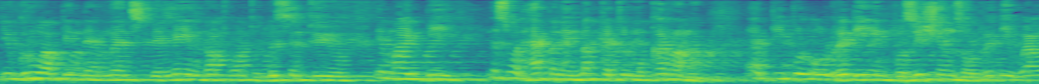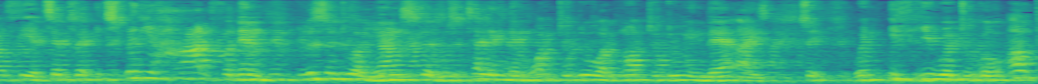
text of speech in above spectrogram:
you grew up in their midst. They may not want to listen to you. They might be. This is what happened in Makkah al Mukarramah. Uh, people already in positions, already wealthy, etc. It's very hard for them to listen to a youngster who's telling them what to do, what not to do in their eyes. So, when if he were to go out,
